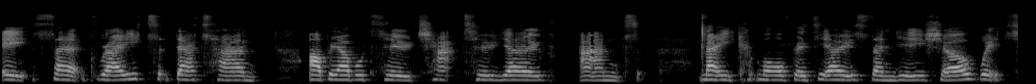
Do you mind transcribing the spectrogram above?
it's uh, great that um, I'll be able to chat to you and make more videos than usual which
